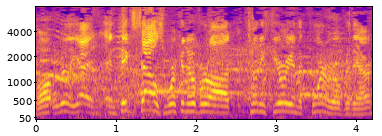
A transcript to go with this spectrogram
Well, really, yeah. And, and Big Sal's working over uh, Tony Fury in the corner over there.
